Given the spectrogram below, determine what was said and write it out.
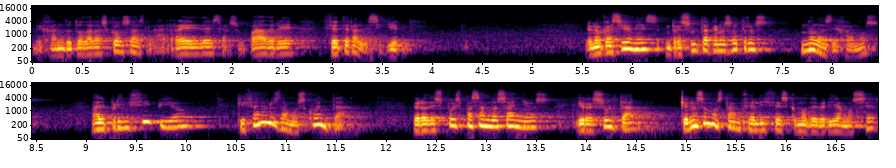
dejando todas las cosas, las redes, a su padre, etcétera, le siguieron. En ocasiones resulta que nosotros no las dejamos. Al principio quizá no nos damos cuenta, pero después pasan los años y resulta que no somos tan felices como deberíamos ser,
